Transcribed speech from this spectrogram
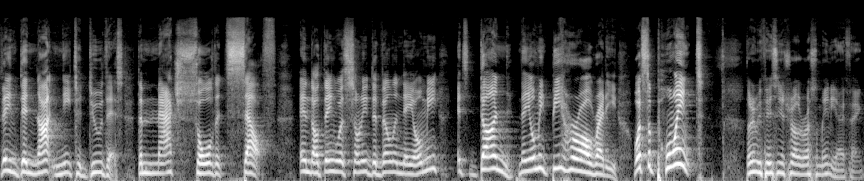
they did not need to do this. The match sold itself. And the thing with Sonya Deville and Naomi, it's done. Naomi beat her already. What's the point? they're gonna be facing each other at WrestleMania. I think.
